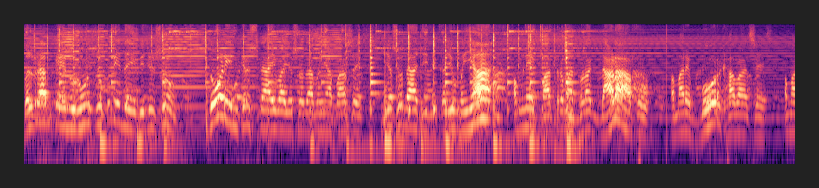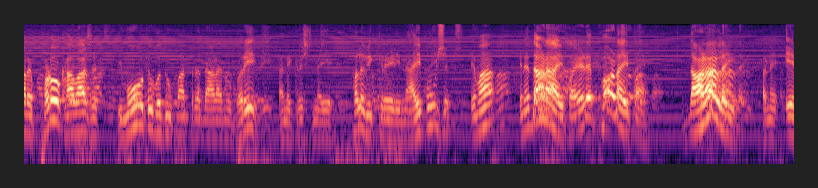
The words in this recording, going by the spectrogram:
બલરામ કે એનું ઋણ ચૂકવી દઈ બીજું શું? દોડીને કૃષ્ણ આવ્યા યશોદા મૈયા પાસે. યશોદાજીને કહ્યું, મૈયા, અમને પાત્રમાં થોડાક દાણા આપો. અમારે બોર ખાવા છે, અમારે ફળો ખાવા છે. એ મોટું બધું પાત્ર દાણાનું ભરી અને કૃષ્ણએ ફળ વિક્રેડીને આપ્યું છે. એમાં એને દાણા આપ્યા એને ફળ આપ્યા. દાણા લઈ અને એ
